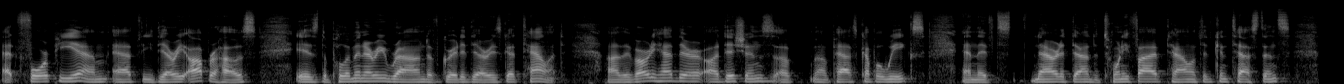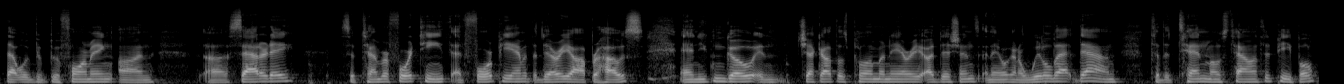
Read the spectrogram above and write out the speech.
at 4 p.m. at the Derry Opera House is the preliminary round of Greater Derry's Got Talent. Uh, they've already had their auditions uh, uh, past couple weeks, and they've narrowed it down to 25 talented contestants that will be performing on uh, Saturday, September 14th at 4 p.m. at the Derry Opera House. And you can go and check out those preliminary auditions, and they were going to whittle that down to the 10 most talented people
